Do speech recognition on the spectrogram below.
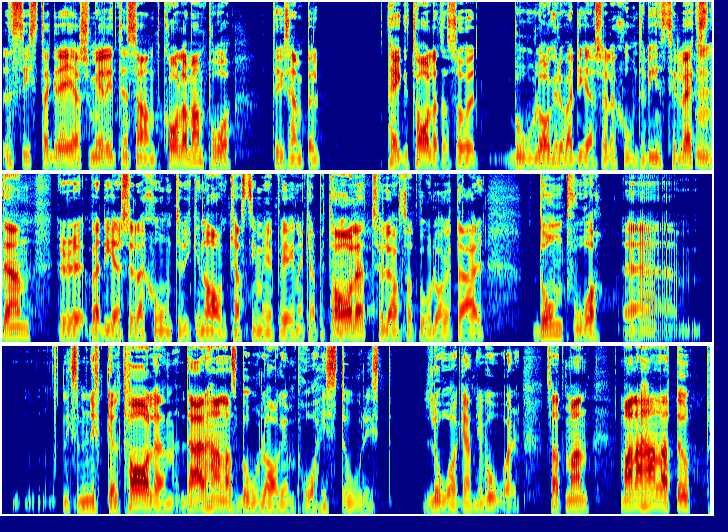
en sista grej här som är lite intressant. Kollar man på till exempel PEG-talet, alltså ett bolag, hur det värderas i relation till vinsttillväxten, hur det värderas i relation till vilken avkastning man ger på egna kapitalet, hur lönsamt bolaget är. De två eh, liksom nyckeltalen, där handlas bolagen på historiskt låga nivåer. Så att man, man har handlat upp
